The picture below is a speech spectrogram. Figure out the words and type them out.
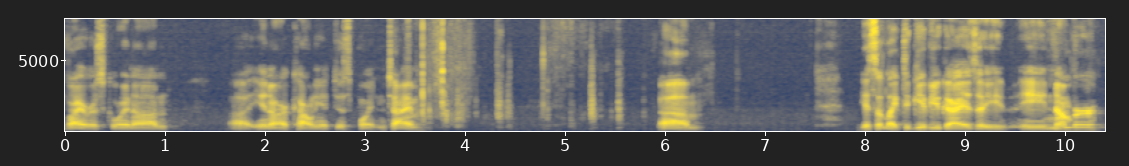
virus going on uh, in our county at this point in time. Um, I guess I'd like to give you guys a, a number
